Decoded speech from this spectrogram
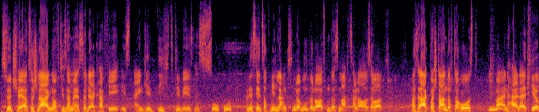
es wird schwer zu schlagen auf dieser Messe. Der Kaffee ist ein Gedicht gewesen. Es ist so gut. Und ihr seht auch, wie langsam er runterläuft und das macht es halt aus. Aber was der Aqua stand auf der Host, immer ein Highlight. Hier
